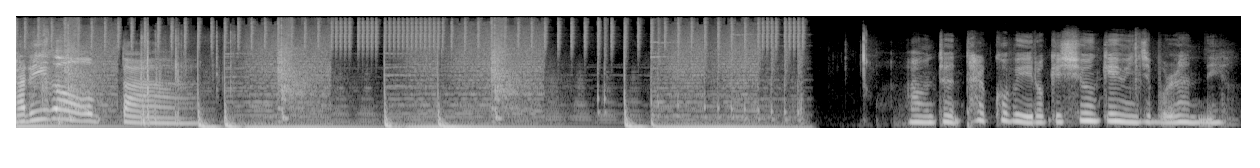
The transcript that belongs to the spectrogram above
자리가 없다. 아무튼 탈코비 이렇게 쉬운 게임인지 몰랐네요.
